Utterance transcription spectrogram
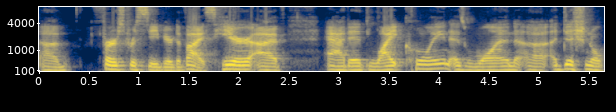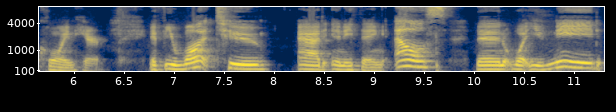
uh, first receive your device. Here I've added Litecoin as one uh, additional coin here. If you want to add anything else, then what you need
